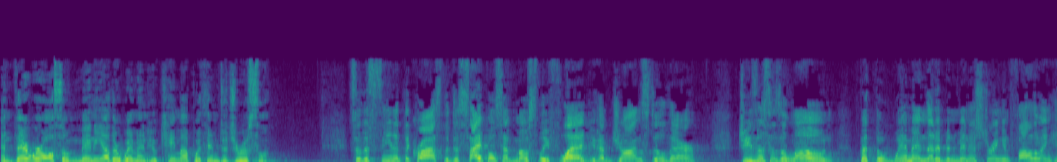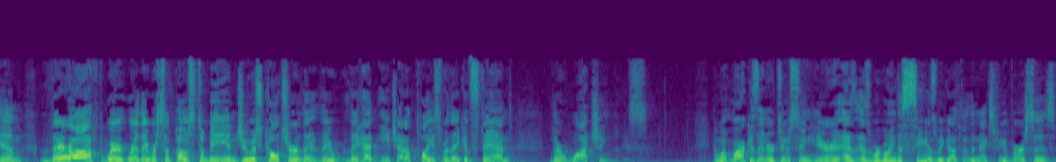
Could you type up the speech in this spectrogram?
and there were also many other women who came up with him to Jerusalem. So the scene at the cross, the disciples have mostly fled. You have John still there. Jesus is alone, but the women that had been ministering and following him, they're off where, where they were supposed to be in Jewish culture. They, they, they had each had a place where they could stand. They're watching this. And what Mark is introducing here, as, as we're going to see as we go through the next few verses,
